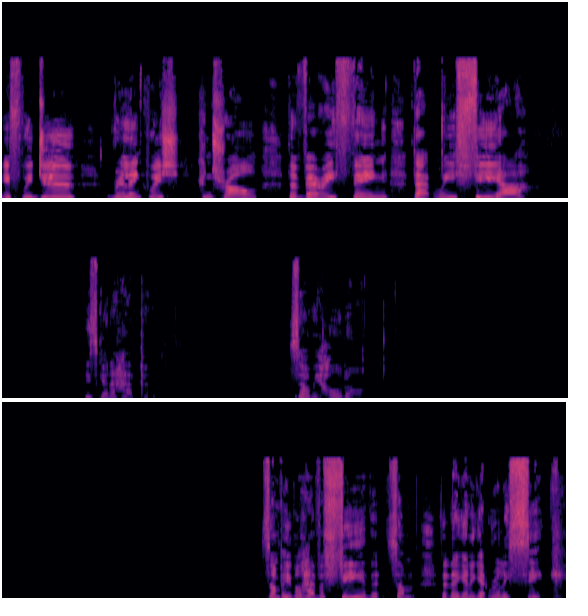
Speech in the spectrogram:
if we do relinquish control, the very thing that we fear is going to happen. So we hold on. Some people have a fear that, some, that they're going to get really sick.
